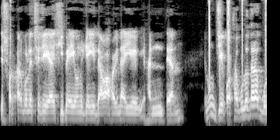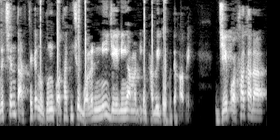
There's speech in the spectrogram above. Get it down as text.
যে সরকার বলেছে যে এআই সিপিআই অনুযায়ী দেওয়া হয় না এই হ্যান ত্যান এবং যে কথাগুলো তারা বলেছেন, তার থেকে নতুন কথা কিছু বলেননি, যে নিয়ে আমাদেরকে ভাবিত হতে হবে। যে কথা তারা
